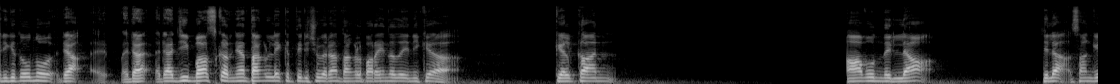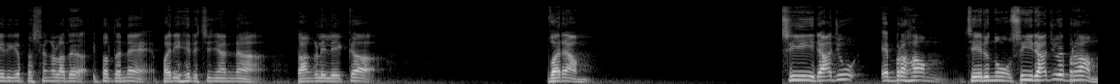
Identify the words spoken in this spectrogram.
എനിക്ക് തോന്നുന്നു രാജീവ് ഭാസ്കർ ഞാൻ താങ്കളിലേക്ക് തിരിച്ചു വരാം. താങ്കൾ പറയുന്നത് എനിക്ക് കേൾക്കാൻ ആവുന്നില്ല. ചില സാങ്കേതിക പ്രശ്നങ്ങൾ അത് ഇപ്പം തന്നെ പരിഹരിച്ച് ഞാൻ താങ്കളിലേക്ക് വരാം. ശ്രീ രാജു എബ്രഹാം ചേരുന്നു. ശ്രീ രാജു എബ്രഹാം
